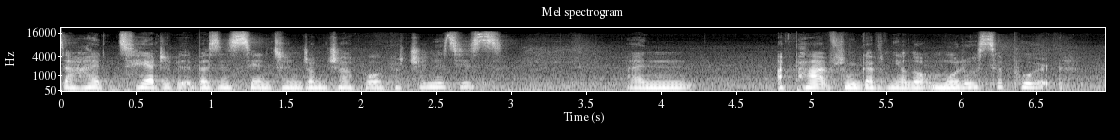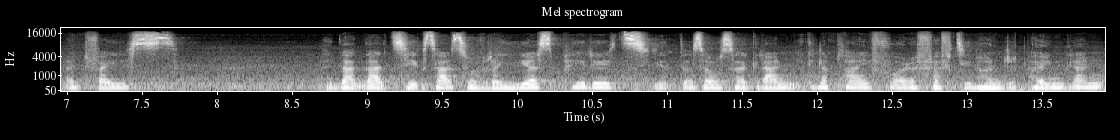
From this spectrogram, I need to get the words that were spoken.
I had heard about the business centre and Drumchapel Opportunities and apart from giving you a lot of moral support, advice, that, that takes, that's over a year's period. There's also a grant you can apply for, a £1,500 grant.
